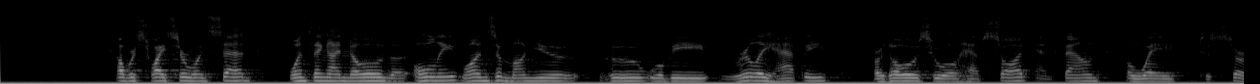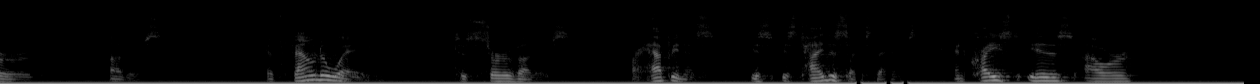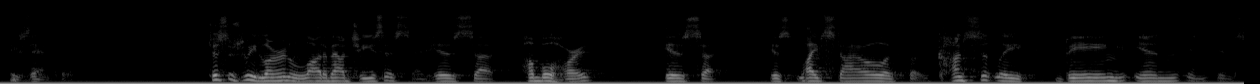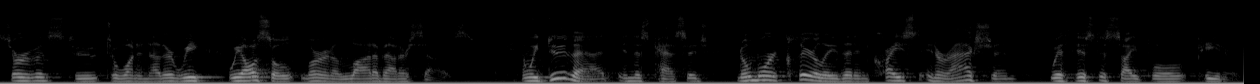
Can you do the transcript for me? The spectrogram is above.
Albert Schweitzer once said, One thing I know the only ones among you who will be really happy are those who will have sought and found a way to serve others. Have found a way to serve others. Our happiness is, is tied to such things. And Christ is our example. Just as we learn a lot about Jesus and his uh, humble heart, his, uh, his lifestyle of uh, constantly being in, in, in service to, to one another, we, we also learn a lot about ourselves. And we do that in this passage no more clearly than in Christ's interaction with his disciple Peter.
